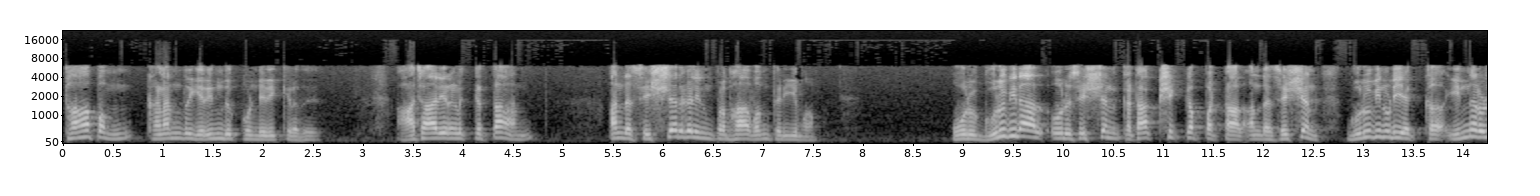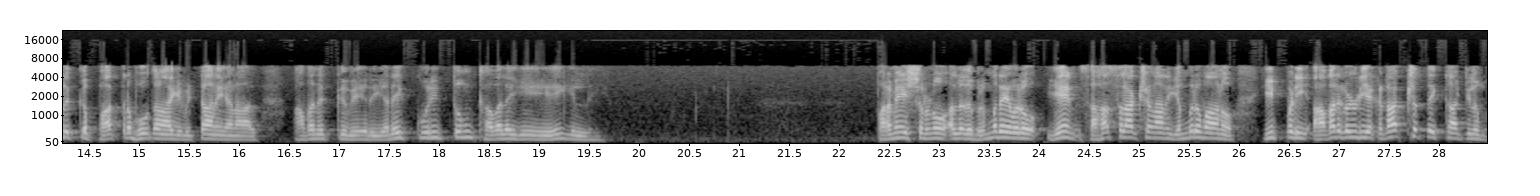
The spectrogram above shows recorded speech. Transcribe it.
தாபம் கணன்று எரிந்து கொண்டிருக்கிறது. ஆச்சாரியர்களுக்குத்தான் அந்த சிஷ்யர்களின் பிரபாவம் தெரியுமாம். ஒரு குருவினால் ஒரு சிஷ்யன் கட்டாட்சிக்கப்பட்டால் அந்த சிஷ்யன் குருவினுடைய க இன்னருளுக்கு பாத்திரபூதனாகி விட்டானேயானால் அவனுக்கு வேறு எதை குறித்தும் கவலையே இல்லை. பரமேஸ்வரனோ அல்லது பிரம்மதேவரோ ஏன் சகசிராட்சனான எம்பெருமானோ இப்படி அவர்களுடைய கடாட்சத்தை காட்டிலும்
